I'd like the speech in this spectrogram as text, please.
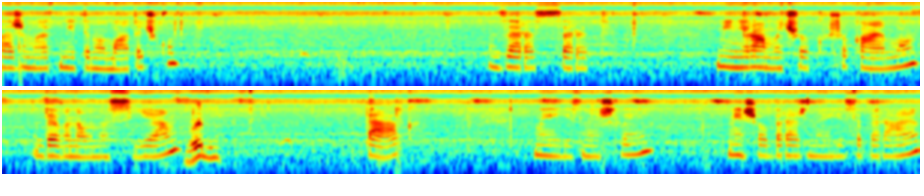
покажемо, як мітимо маточку. Зараз серед міні-рамочок шукаємо, де вона у нас є. Видно? Так, ми її знайшли. Міша обережно її забирає.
